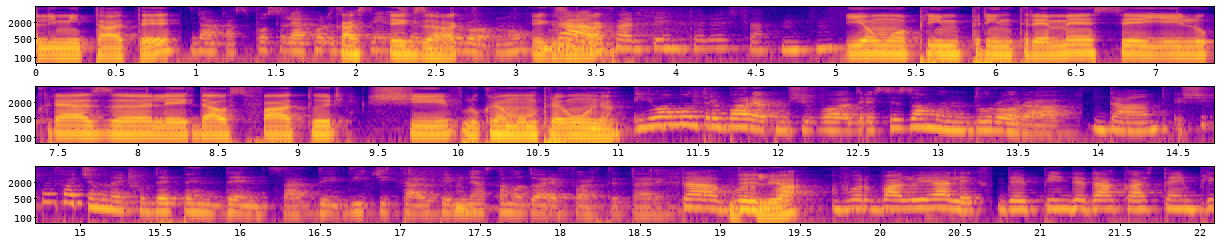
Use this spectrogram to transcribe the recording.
limitate. Da, ca să poți să le acorzi Ca- atenție exact, tuturor, nu? exact. Da, foarte interesant. Mhm. Eu mă plimb printre mese, ei lucrează, le dau sfaturi și lucrăm împreună. Eu am o întrebare acum și vă adresez amândurora. Da. Și cum facem noi cu dependența de digital? Pe mine asta mă doare foarte tare. Da, Delia? vorba, vorba lui Alex. Depinde dacă asta implică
